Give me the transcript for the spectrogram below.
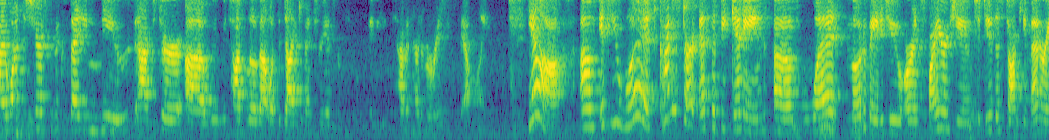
I wanted to share some exciting news after uh, we, we talk a little about what the documentary is for people who maybe haven't heard of Erasing Family. Yeah, um, if you would kind of start at the beginning of what motivated you or inspired you to do this documentary.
